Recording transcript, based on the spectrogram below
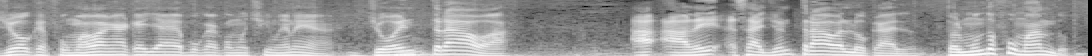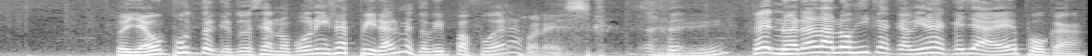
yo que fumaba en aquella época como chimenea, yo entraba a, a de- o sea, yo entraba al local, todo el mundo fumando. Pero llegaba un punto en que tú decías, no puedo ni respirar, me tengo que ir para afuera. por eso. Sí. Entonces, no era la lógica que había en aquella época.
